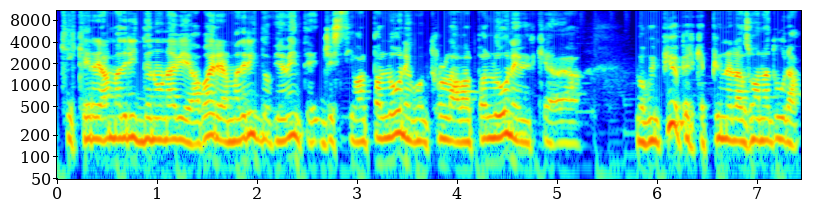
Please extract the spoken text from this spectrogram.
che, che Real Madrid non aveva. Poi Real Madrid ovviamente gestiva il pallone, controllava il pallone perché aveva l'uomo in più e perché è più nella sua natura.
